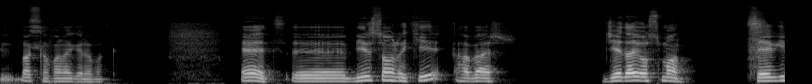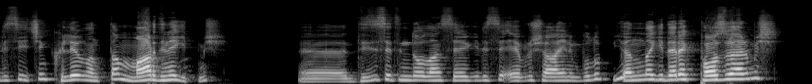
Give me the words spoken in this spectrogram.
bak kafana göre bak. Evet, eee, bir sonraki haber Jedi Osman sevgilisi için Cleveland'dan Mardin'e gitmiş. Ee, dizi setinde olan sevgilisi Ebru Şahin'i bulup yanına giderek poz vermiş.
